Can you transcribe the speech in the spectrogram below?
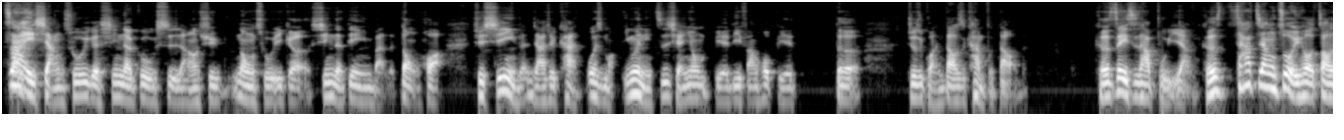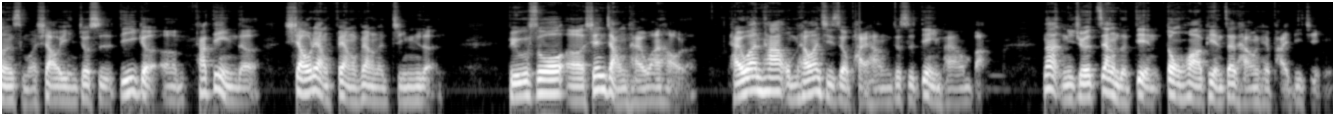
再想出一个新的故事，然后去弄出一个新的电影版的动画，去吸引人家去看。为什么？因为你之前用别的地方或别的就是管道是看不到的，可是这一次它不一样。可是他这样做以后造成什么效应？就是第一个，呃，他电影的。销量非常非常的惊人，比如说，呃，先讲台湾好了。台湾它，我们台湾其实有排行，就是电影排行榜。那你觉得这样的电影动画片在台湾可以排第几名？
